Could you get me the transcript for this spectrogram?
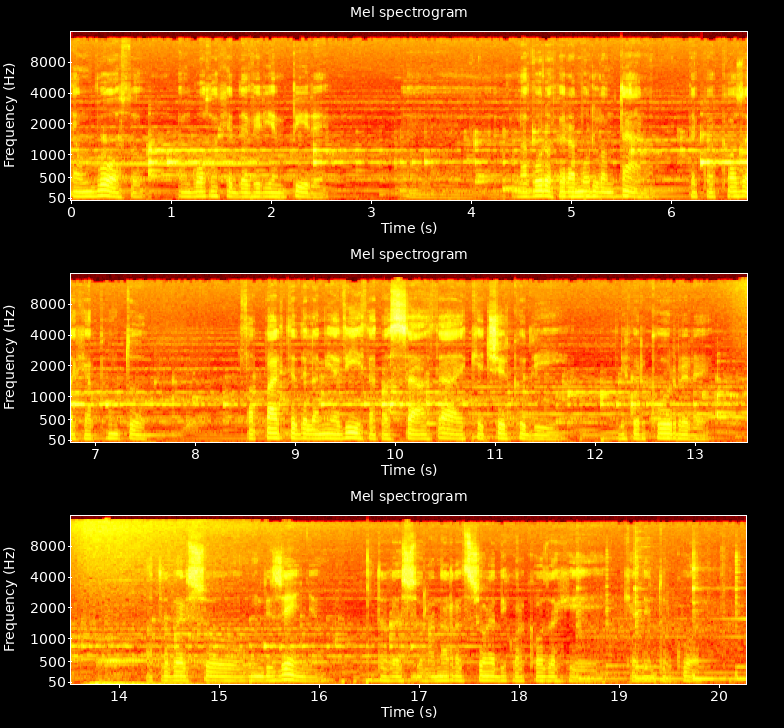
È un vuoto, è un vuoto che devi riempire. Eh, lavoro per amor lontano, per qualcosa che appunto fa parte della mia vita passata e che cerco di ripercorrere attraverso un disegno, attraverso la narrazione di qualcosa che, che è dentro il cuore.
